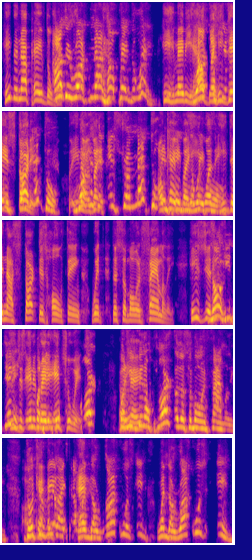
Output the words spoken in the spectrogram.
he did not pave the way. How did Rock not help pave the way? He maybe helped, but he didn't start it. You know, but instrumental. Okay, but he wasn't. He did not start this whole thing with the Samoan family. He's just no, he didn't. He just integrated he into it. Part, but okay. he's been a part of the Samoan family. Don't okay. you realize that and, when the Rock was in, when the Rock was in,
